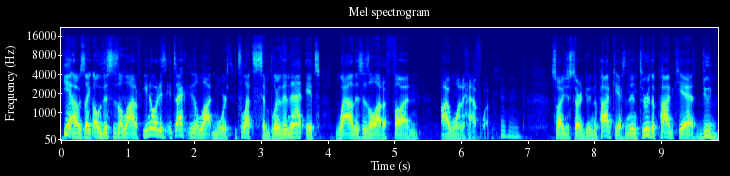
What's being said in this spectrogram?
Yeah, I was like, oh, this is a lot of, you know what it is? It's actually a lot more, it's a lot simpler than that. It's, wow, this is a lot of fun. I want to have one. Mm-hmm. So I just started doing the podcast. And then through the podcast, do,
